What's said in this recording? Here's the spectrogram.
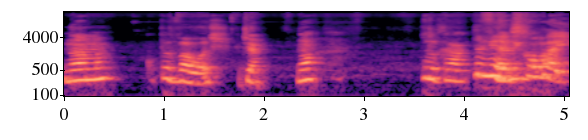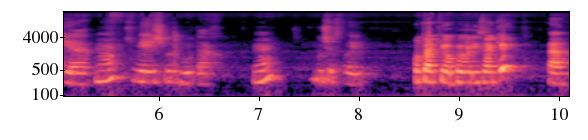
nam kupywałeś. Gdzie? No. Tylko ty Na wiesz. Mikołaje, No. co mieliśmy w butach. No. Bucie twoi. O takie były lizaki? Tak.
